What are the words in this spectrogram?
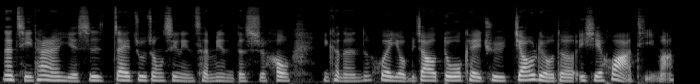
那其他人也是在注重心灵层面的时候，你可能会有比较多可以去交流的一些话题嘛。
